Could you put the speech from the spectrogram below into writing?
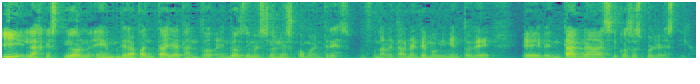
y la gestión de la pantalla tanto en dos dimensiones como en tres, fundamentalmente movimiento de eh, ventanas y cosas por el estilo.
